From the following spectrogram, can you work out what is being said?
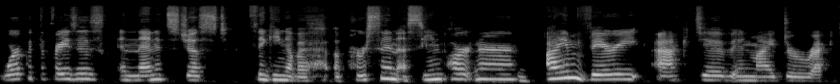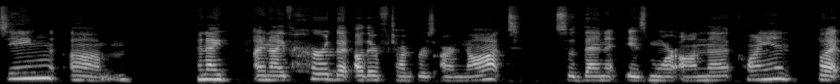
work with the phrases and then it's just thinking of a, a person, a scene partner. I am very active in my directing. Um, and I and I've heard that other photographers are not. So then it is more on the client. But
